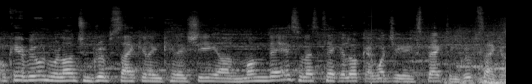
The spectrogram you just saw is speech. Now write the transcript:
Okay everyone, we're launching group cycle in Killashee on Monday, so let's take a look at what you can expect in group cycle.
